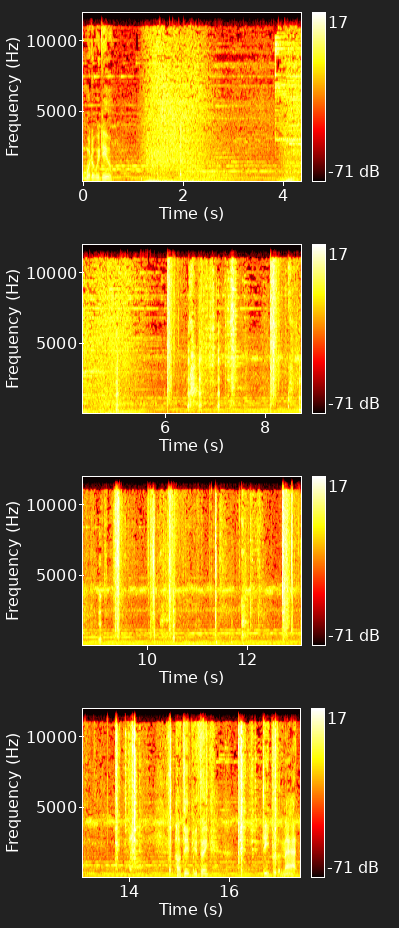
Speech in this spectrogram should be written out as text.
what do we do? How deep you think? Deeper than that.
